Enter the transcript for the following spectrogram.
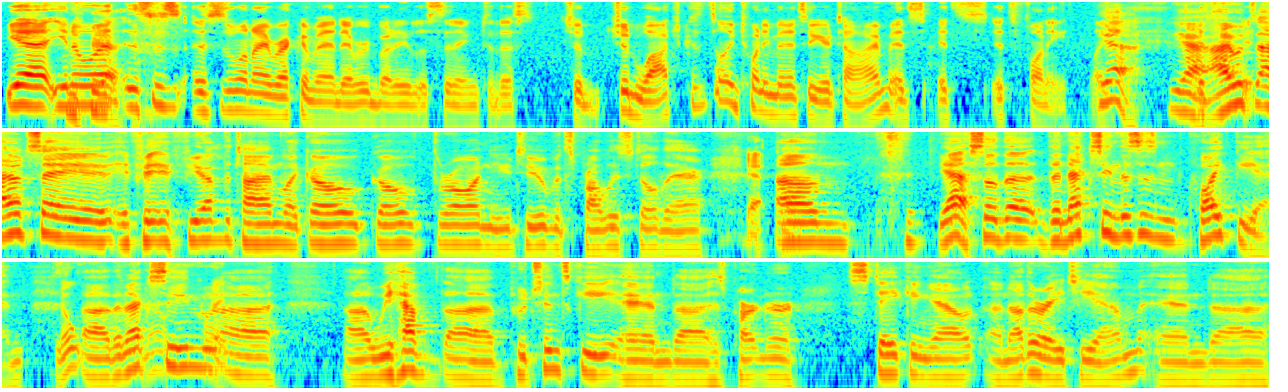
Yeah, you know what? Yeah. This is this is one I recommend everybody listening to this should should watch because it's only twenty minutes of your time. It's it's it's funny. Like, yeah, yeah. I would it- I would say if if you have the time, like go go throw on YouTube. It's probably still there. Yeah. Um, yeah. So the the next scene. This isn't quite the end. Nope. Uh, the next No, scene. Uh, uh, we have uh, Poochinski and uh, his partner staking out another ATM, and uh,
